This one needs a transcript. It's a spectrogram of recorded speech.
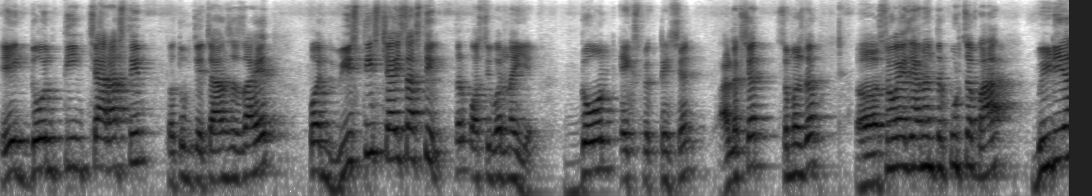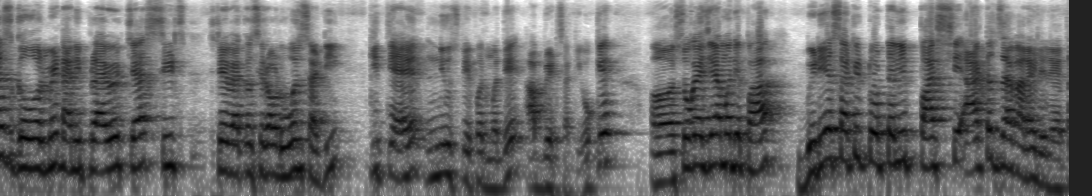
एक दोन तीन चार असतील तर तुमचे चान्सेस आहेत. पण वीस तीस चाळीस असतील तर पॉसिबल नाहीये. डोंट एक्सपेक्टेशन लक्षात? समजलं? सो यानंतर पुढचं पहा. बीडीएस गव्हर्नमेंट आणि प्रायव्हेटच्या सीट्स स्टे वॅकन्सी राऊंड वनसाठी किती आहेत न्यूजपेपरमध्ये अपडेटसाठी ओके सो काय यामध्ये पहा. बीडीएससाठी टोटली पाचशे आठच जागा राहिलेल्या आहेत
